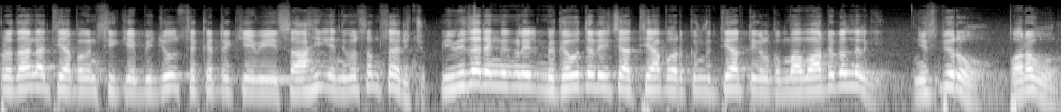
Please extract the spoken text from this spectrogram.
പ്രധാന അധ്യാപകൻ C K Biju secretary K V Sahi എന്നിവർ സംസാരിച്ചു. വിവിധ രംഗങ്ങളിൽ മികവ് തെളിയിച്ച അധ്യാപകർക്കും വിദ്യാർത്ഥികൾക്കും അവാർഡുകൾ നൽകി. News bureau Paravur.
